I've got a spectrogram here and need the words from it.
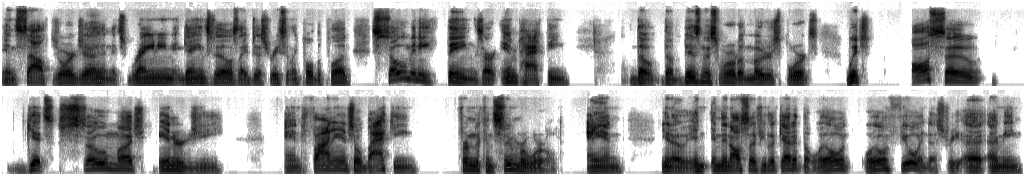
in South Georgia and it's raining in Gainesville as they've just recently pulled the plug. So many things are impacting the the business world of motorsports, which also gets so much energy and financial backing from the consumer world. And you know, and, and then also if you look at it, the oil oil and fuel industry. Uh, I mean,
